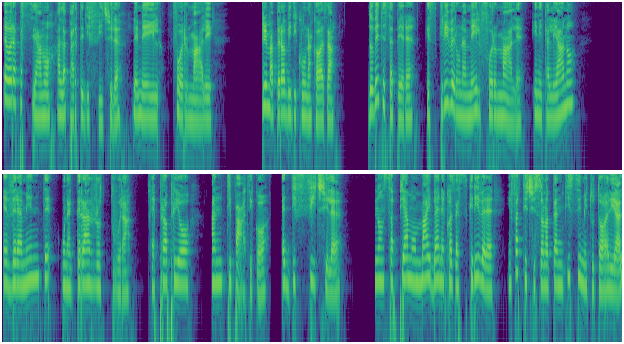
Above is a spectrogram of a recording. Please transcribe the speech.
E ora passiamo alla parte difficile, le mail formali. Prima però vi dico una cosa. Dovete sapere che scrivere una mail formale in italiano è veramente una gran rottura, è proprio antipatico, è difficile. Non sappiamo mai bene cosa scrivere, infatti ci sono tantissimi tutorial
